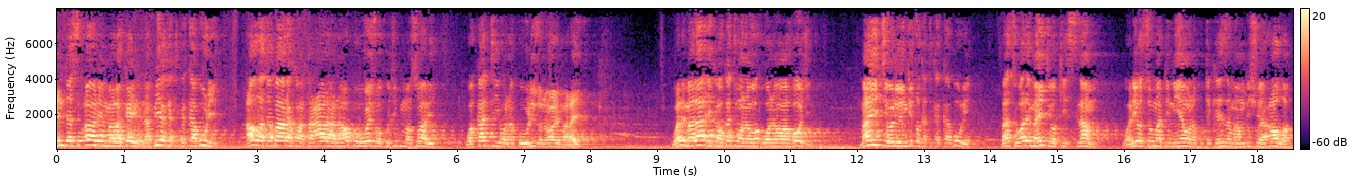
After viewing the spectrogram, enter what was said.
inda suali malakaini na pia katika kaburi Allah tabaraka wa taala anawapa uwezo wa kujibu maswali wakati wanapoulizwa na wale malaika. Wale malaika wakati wanawahoji wana maiti walioingizwa katika kaburi basi wale maiti wa Kiislamu waliosoma dini yao na kutekeleza maamrisho ya Allah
